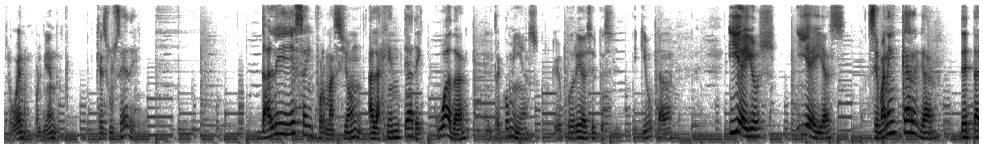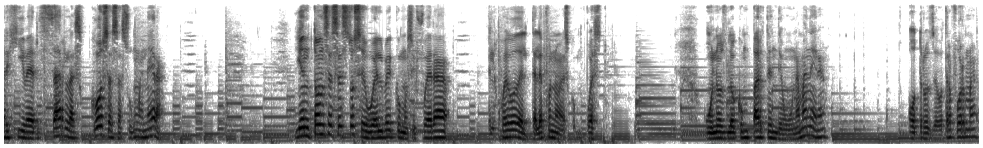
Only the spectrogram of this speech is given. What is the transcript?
Pero bueno, volviendo, ¿qué sucede? Dale esa información a la gente adecuada, entre comillas, porque yo podría decir que es equivocada, y ellos y ellas se van a encargar de tergiversar las cosas a su manera. Y entonces esto se vuelve como si fuera el juego del teléfono descompuesto. Unos lo comparten de una manera, otros de otra forma,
